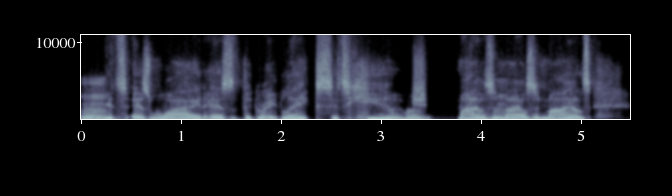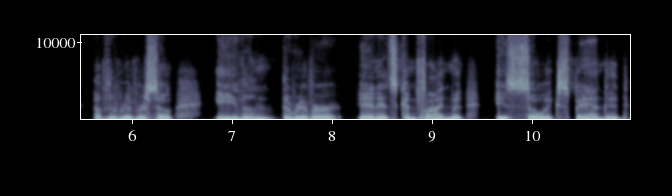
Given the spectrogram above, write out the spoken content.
Mm. It's as wide as the Great Lakes. It's huge, mm-hmm. miles and mm-hmm. miles and miles of the river. So even mm-hmm. the river in its confinement is so expanded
